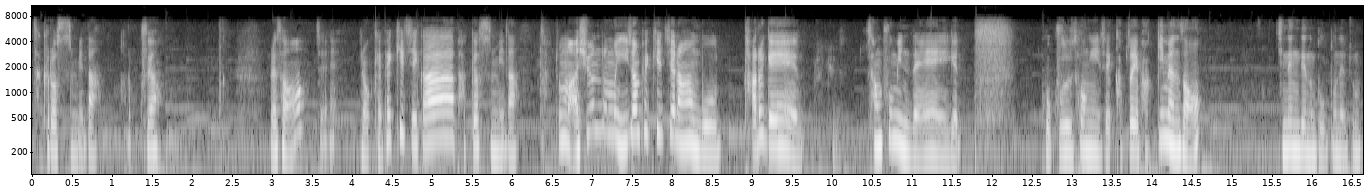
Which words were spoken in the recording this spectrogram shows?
자 그렇습니다 그렇고요 그래서 이제 이렇게 패키지가 바뀌었습니다 좀 아쉬운 점은 이전 패키지랑 뭐 다르게 상품인데 이게 그 구성이 이제 갑자기 바뀌면서 진행되는 부분에 좀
